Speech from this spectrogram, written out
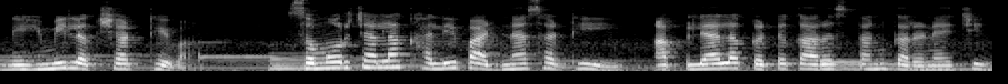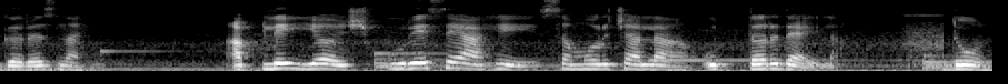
नेहमी लक्षात ठेवा समोरच्याला खाली पाडण्यासाठी आपल्याला कटकारस्थान करण्याची गरज नाही. आपले यश पुरेसे आहे समोरच्याला उत्तर द्यायला. दोन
